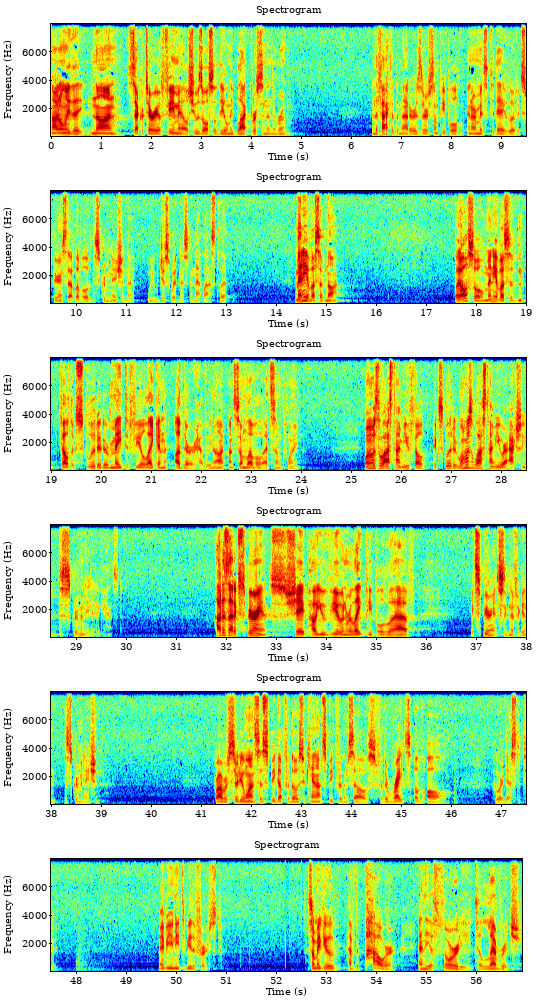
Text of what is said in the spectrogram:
not only the non secretary of female, she was also the only black person in the room. And the fact of the matter is, there are some people in our midst today who have experienced that level of discrimination that we just witnessed in that last clip. Many of us have not. But also, many of us have felt excluded or made to feel like an other, have we not, on some level at some point? When was the last time you felt excluded? When was the last time you were actually discriminated against? How does that experience shape how you view and relate people who have experienced significant discrimination? Proverbs 31 says, Speak up for those who cannot speak for themselves, for the rights of all who are destitute. Maybe you need to be the first. Some of you have the power and the authority to leverage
